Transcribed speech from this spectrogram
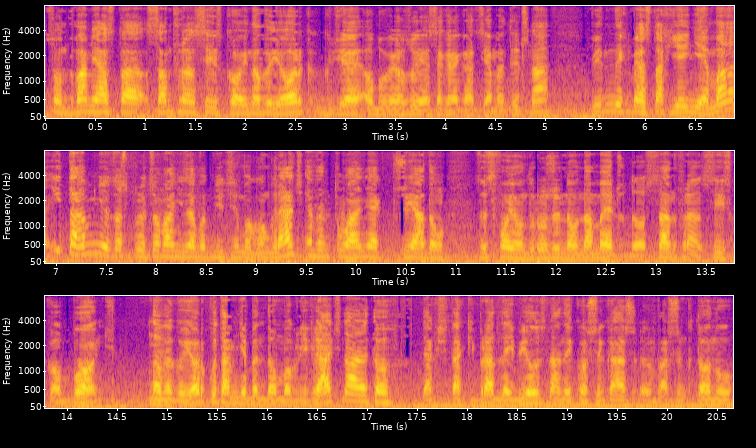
są dwa miasta, San Francisco i Nowy Jork, gdzie obowiązuje segregacja medyczna. W innych miastach jej nie ma i tam niezaszprycowani zawodnicy mogą grać, ewentualnie jak przyjadą ze swoją drużyną na mecz do San Francisco bądź Nowego Jorku, tam nie będą mogli grać, no ale to jak się taki Bradley Bill, znany koszykarz Waszyngtonu,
